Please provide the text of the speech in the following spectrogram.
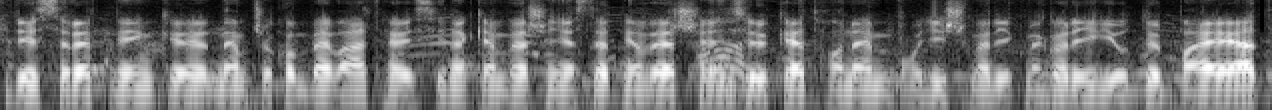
Egyrészt szeretnénk nem csak a bevált helyszíneken versenyeztetni a versenyzőket, hanem hogy ismerjék meg a régió több pályáját,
